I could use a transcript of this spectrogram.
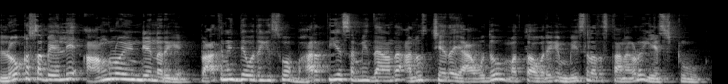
ಲೋಕಸಭೆಯಲ್ಲಿ ಆಂಗ್ಲೋ ಇಂಡಿಯನ್ನರಿಗೆ ಪ್ರಾತಿನಿಧ್ಯ ಒದಗಿಸುವ ಭಾರತೀಯ ಸಂವಿಧಾನದ ಅನುಚ್ಛೇದ ಯಾವುದು ಮತ್ತು ಅವರಿಗೆ ಮೀಸಲಾದ ಸ್ಥಾನಗಳು ಎಷ್ಟು?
